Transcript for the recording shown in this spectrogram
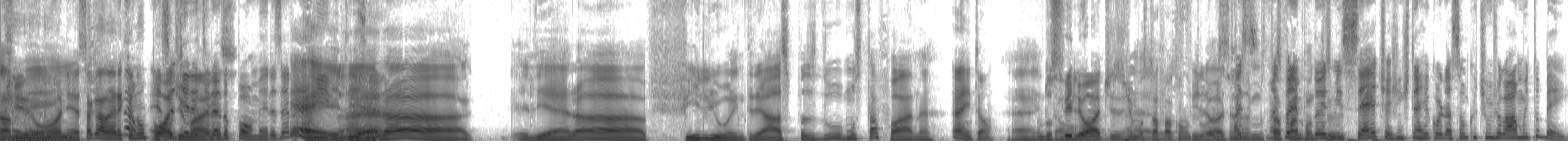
Arnaldo Tironi, essa galera que não, pode diretoria mais. do Palmeiras era É, horrível, ele né? era. Ele era filho, entre aspas, do Mustafa, né? É, então. É, Um dos então, filhotes de é, Mustafa Contursi, filhotes né? Mas, mas, por exemplo, em Contursi. 2007 a gente tem a recordação que o time jogava muito bem.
